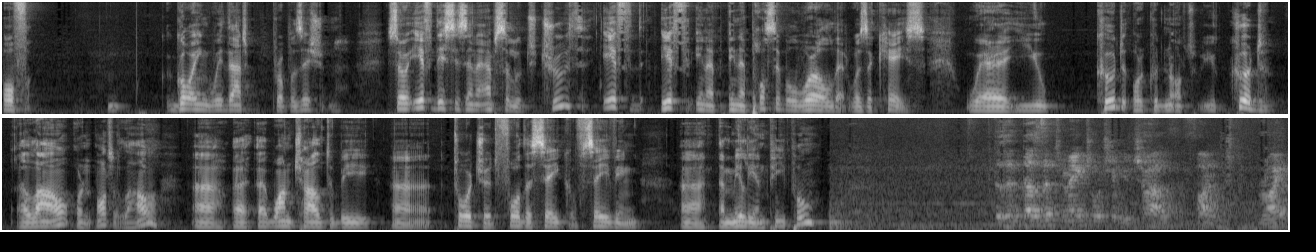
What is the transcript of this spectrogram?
of going with that proposition. So if this is an absolute truth, if, if in, a, in a possible world that was a case where you could or could not, you could allow or not allow uh, a, a one child to be uh, tortured for the sake of saving uh, a million people, Does it does that make torturing a child fun, right?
